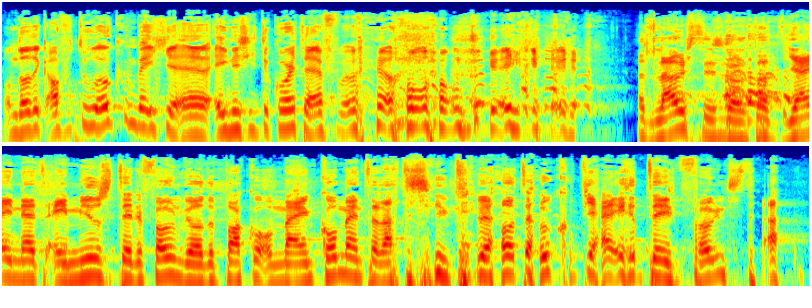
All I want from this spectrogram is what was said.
Omdat ik af en toe ook een beetje eh, energietekort heb om, om te reageren. Het lauwste is nog dat jij net Emiel's telefoon wilde pakken om mij een comment te laten zien, terwijl het ook op je eigen telefoon staat.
